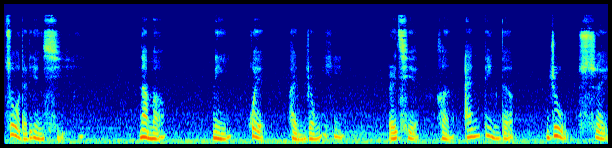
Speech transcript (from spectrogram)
做的练习，那么。你会很容易，而且很安定的入睡，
